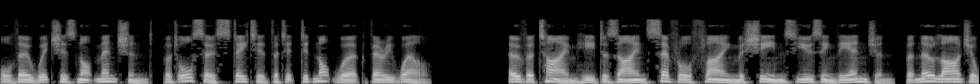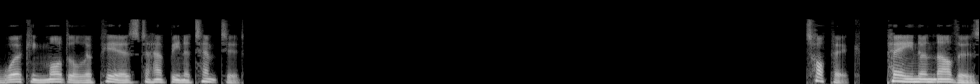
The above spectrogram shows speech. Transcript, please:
although which is not mentioned, but also stated that it did not work very well. Over time he designed several flying machines using the engine, but no larger working model appears to have been attempted. Paine and others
